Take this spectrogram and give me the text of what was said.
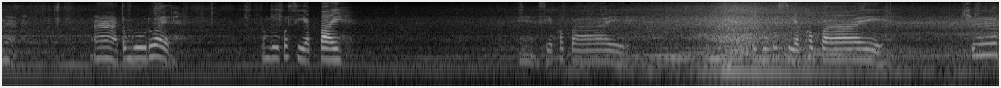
เนี่ยอ่า ตรงรูด้วย ตรงรูก็เสียบไปเนี่ยเสียบเข้าไปตรงรูก็เสียบเข้าไป ชึบ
